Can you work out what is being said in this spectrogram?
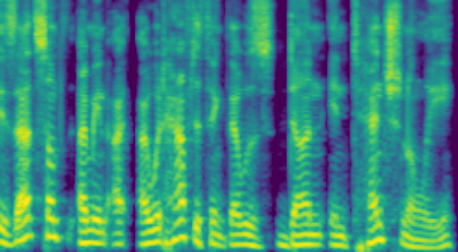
Is that something? I mean, I, I would have to think that was done intentionally.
